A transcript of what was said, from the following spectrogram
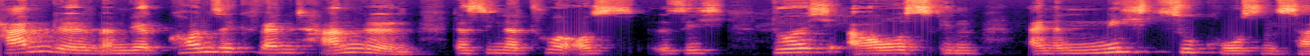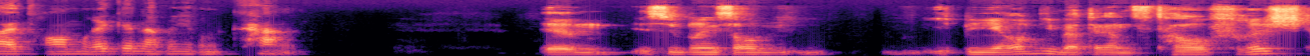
handeln, wenn wir konsequent handeln, dass die Natur aus sich durchaus in einem nicht zu großen Zeitraum regenerieren kann. Ähm, ist übrigens auch ich bin ja auch nie mehr ganz taufrisch,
